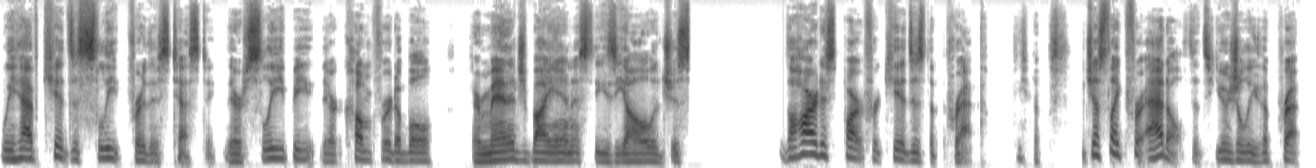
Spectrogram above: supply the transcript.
we have kids asleep for this testing. They're sleepy, they're comfortable, they're managed by anesthesiologists. The hardest part for kids is the prep. just like for adults, it's usually the prep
